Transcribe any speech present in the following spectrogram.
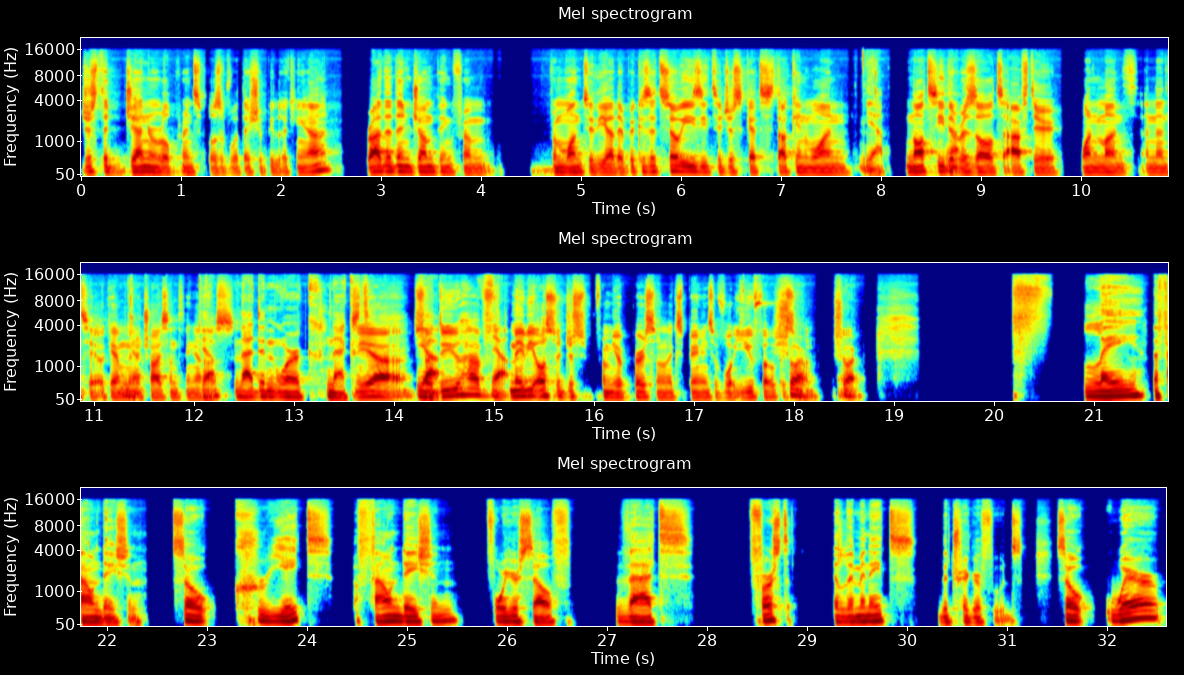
just the general principles of what they should be looking at rather than jumping from from one to the other because it's so easy to just get stuck in one Yeah. not see the Yeah. results after one month and then say okay i'm going Yeah. to try something Yeah. else That didn't work next. yeah so Yeah. do you have maybe also just from your personal experience of what you focus Sure, on sure. Lay the foundation. So create a foundation for yourself that first eliminates the trigger foods. So where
